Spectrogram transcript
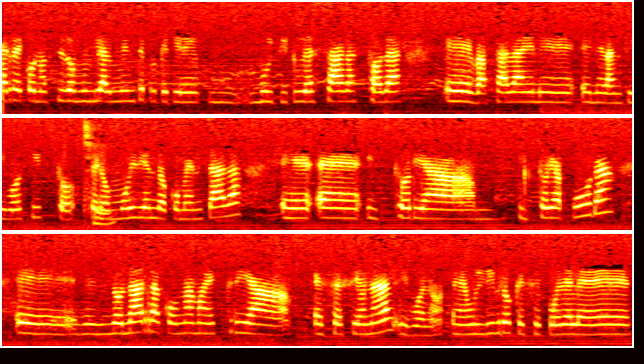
es reconocido mundialmente porque tiene mm, multitud de sagas, todas eh, basadas en, eh, en el antiguo Egipto, Sí. pero muy bien documentadas. Eh, eh, historia, historia pura, eh, lo narra con una maestría excepcional y bueno, es un libro que se puede leer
